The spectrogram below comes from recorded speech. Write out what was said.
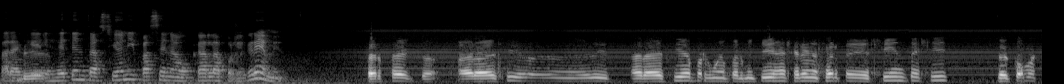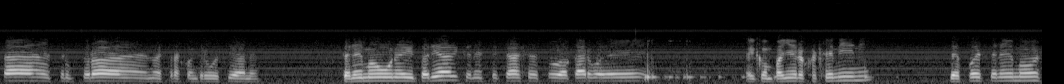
para que les dé tentación y pasen a buscarla por el gremio. Perfecto, agradecido, Edith, agradecido porque me permitís hacer una suerte de síntesis de cómo está estructurada nuestras contribuciones. Tenemos una editorial que en este caso estuvo a cargo de el compañero José Mini, Después tenemos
